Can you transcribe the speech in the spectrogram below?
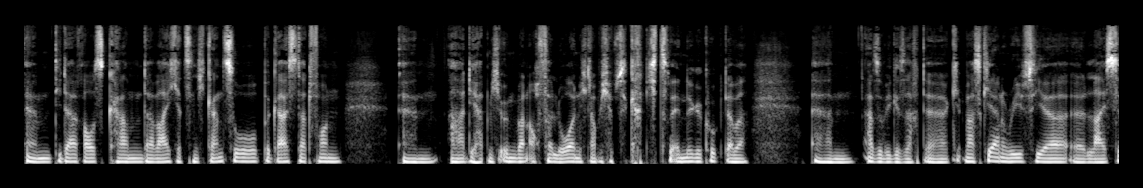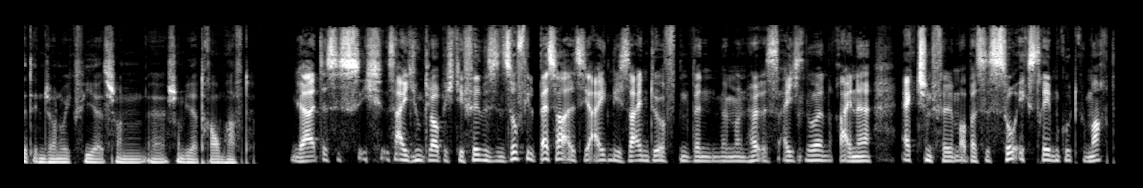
ähm, die da rauskam. Da war ich jetzt nicht ganz so begeistert von. Ähm, ah, die hat mich irgendwann auch verloren. Ich glaube, ich habe sie gar nicht zu Ende geguckt, aber ähm, also wie gesagt, äh, was Keanu Reeves hier äh, leistet in John Wick 4 ist schon, äh, schon wieder traumhaft. Ja, das ist, ich, ist eigentlich unglaublich. Die Filme sind so viel besser, als sie eigentlich sein dürften, wenn, wenn man hört, es ist eigentlich nur ein reiner Actionfilm, aber es ist so extrem gut gemacht.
